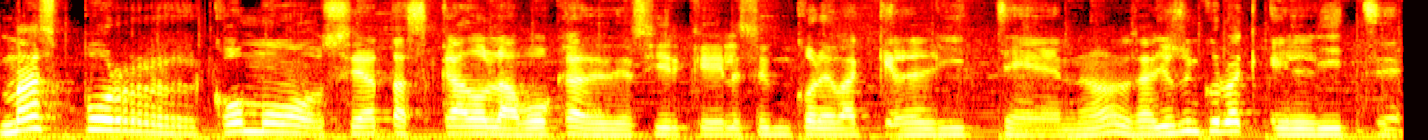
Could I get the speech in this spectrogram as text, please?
más por cómo se ha atascado la boca de decir que él es un coreback elite, ¿no? O sea, yo soy un coreback elite.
